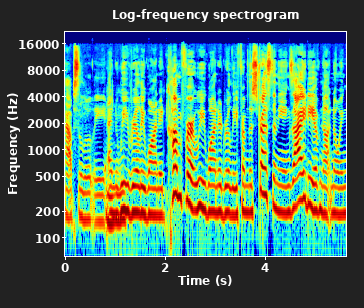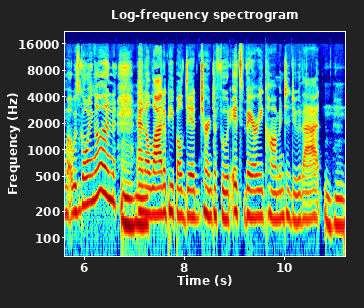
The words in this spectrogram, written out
Absolutely. And mm-hmm. we really wanted comfort. We wanted relief from the stress and the anxiety of not knowing what was going on. Mm-hmm. And a lot of people did turn to food. It's very common to do that. Mm-hmm.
